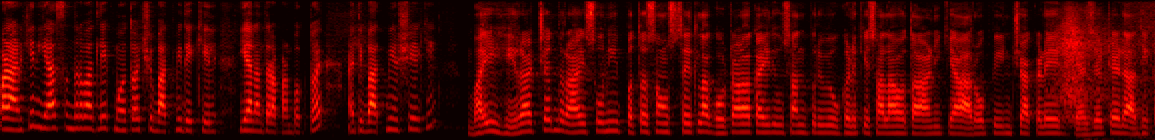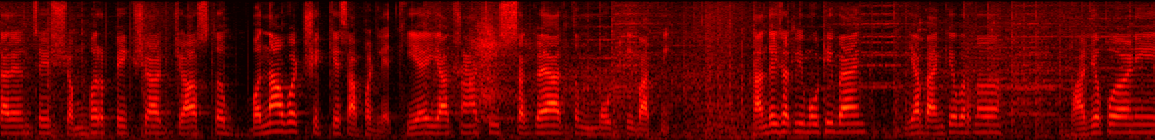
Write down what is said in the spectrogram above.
पण आणखीन या संदर्भातली एक महत्वाची बातमी देखील यानंतर आपण बघतोय आणि ती बातमी अशी आहे की भाई हिराचंद रायसोनी पतसंस्थेतला घोटाळा काही दिवसांपूर्वी उघडकीस आला होता आणि या आरोपींच्याकडे गॅझेटेड अधिकाऱ्यांचे शंभरपेक्षा जास्त बनावट शिक्के सापडलेत. ही आहे या क्षणाची सगळ्यात मोठी बातमी. खानदेशातली मोठी बँक या बँकेवरनं भाजप आणि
